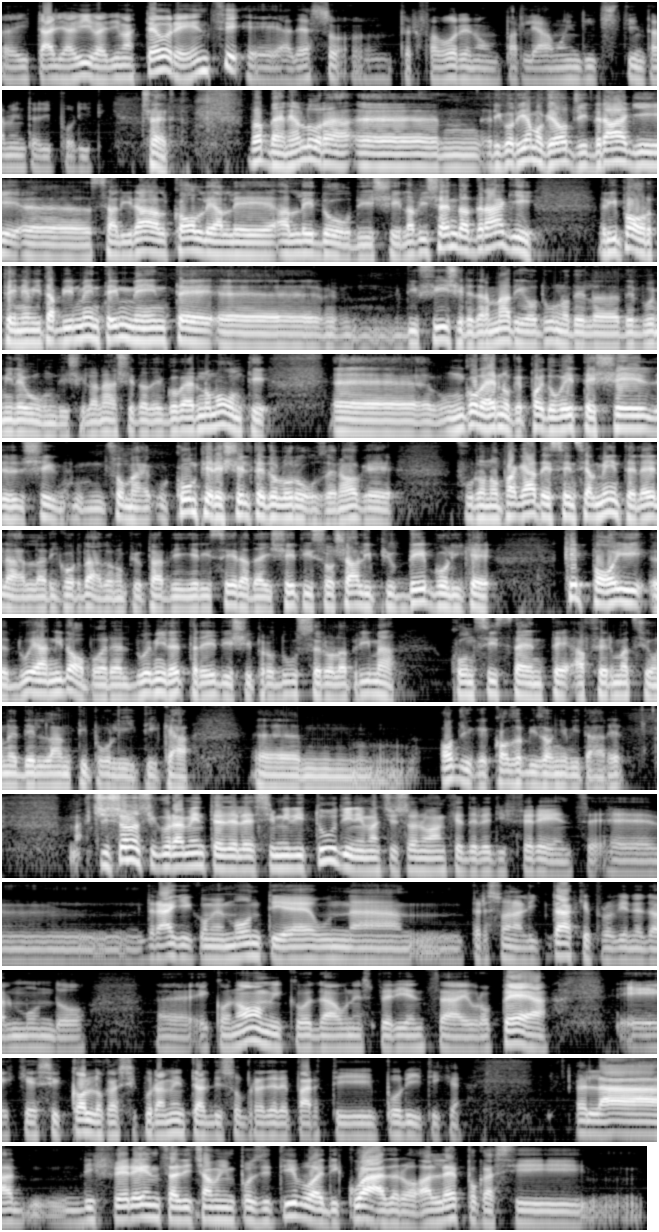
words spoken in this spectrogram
eh, Italia Viva di Matteo Renzi e adesso eh, per favore non parliamo indistintamente di politica. Certo, va bene, allora ehm, ricordiamo che oggi Draghi eh, salirà al colle alle, alle 12. La vicenda Draghi riporta inevitabilmente in mente eh, il difficile, drammatico autunno del, del, 2011, la nascita del governo Monti, eh, un governo che poi dovette scel- scel- insomma, compiere scelte dolorose, no? che furono pagate essenzialmente, lei l'ha, l'ha ricordato non più tardi ieri sera, dai ceti sociali più deboli che, che poi eh, due anni dopo, era il 2013, produssero la prima consistente affermazione dell'antipolitica. Ehm, oggi che cosa bisogna evitare? Ma ci sono sicuramente delle similitudini, ma ci sono anche delle differenze. Eh, Draghi come Monti è una mm, personalità che proviene dal mondo eh, economico, da un'esperienza europea e che si colloca sicuramente al di sopra delle parti politiche. La differenza diciamo, in positivo è di quadro, all'epoca si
